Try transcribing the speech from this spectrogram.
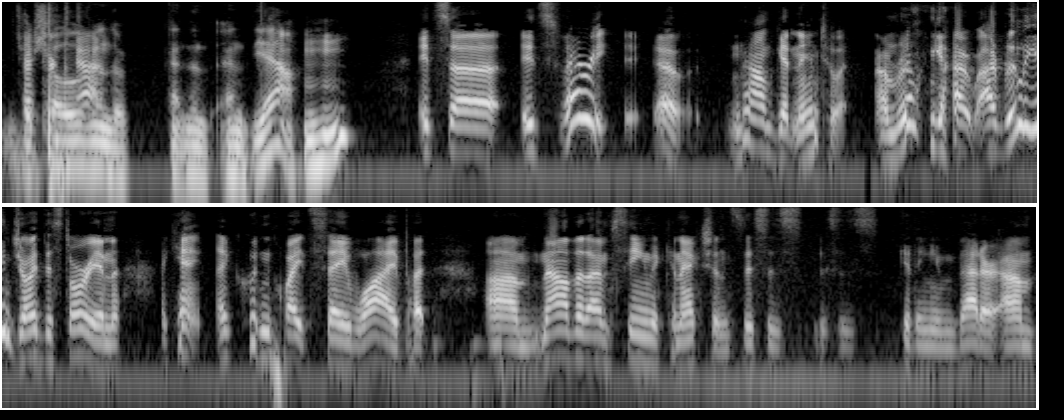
the toad and the and and yeah hmm it's uh it's very uh, now i'm getting into it i'm really I, I really enjoyed the story and i can't i couldn't quite say why but um now that i'm seeing the connections this is this is getting even better um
